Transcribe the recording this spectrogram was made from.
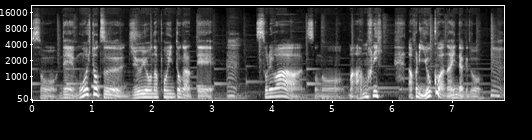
そう。で、もう一つ重要なポイントがあって、嗯それは、その、まあ、あんまり、あんまり良くはないんだけど、嗯。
